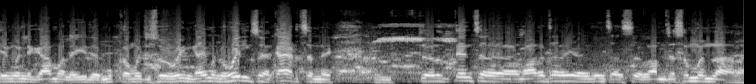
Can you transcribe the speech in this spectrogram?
ते म्हणले की आम्हाला इथं मुक्कामाची सोय होईल. काय म्हणलं होईल सर काय अडचण नाही. तर त्यांचं महाराजा त्यांचा स- आमचा संबंध आला.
